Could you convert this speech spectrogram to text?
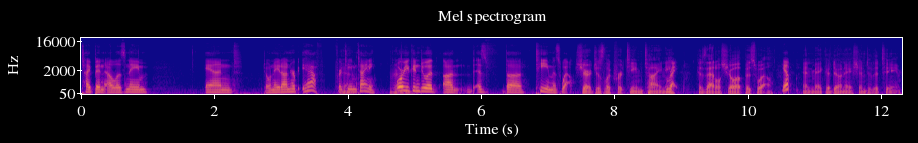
type in Ella's name and donate on her behalf for Yeah. Team Tiny. Or you can do it uh, as the team as well. Sure, just look for Team Tiny. Right. Because that'll show up as well. Yep. And make a donation to the team.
